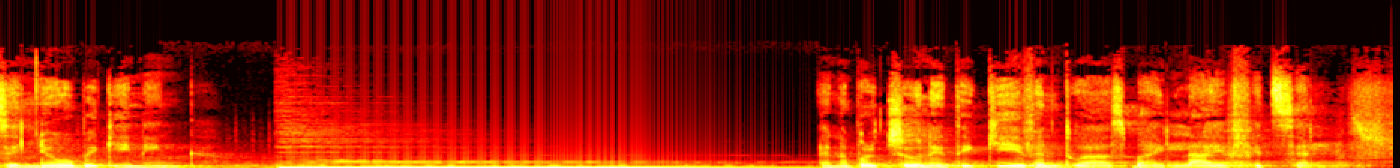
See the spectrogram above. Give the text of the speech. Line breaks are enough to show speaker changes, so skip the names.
is a new beginning. An opportunity given to us by life itself.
